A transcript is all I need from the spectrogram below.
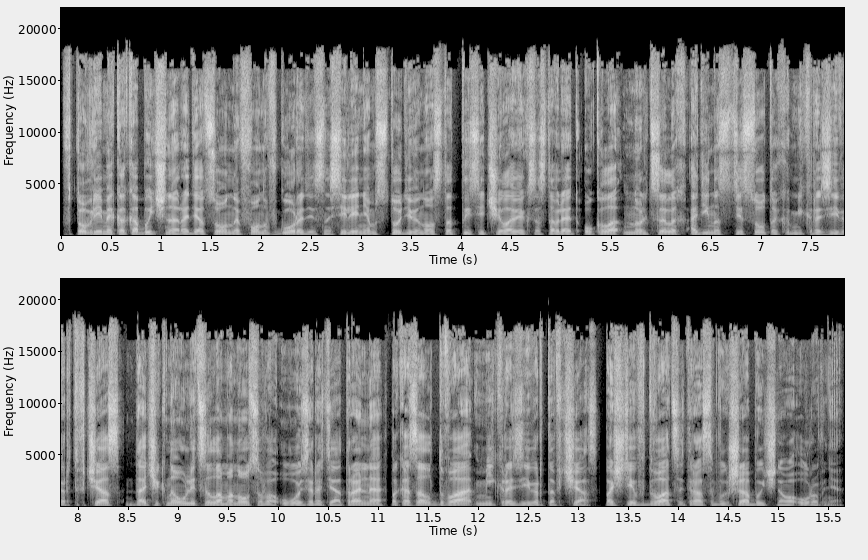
В то время как обычно радиационный фон в городе с населением 190 тысяч человек составляет около 0,11 микрозиверт в час, датчик на улице Ломоносова у озера Театральное показал 2 микрозиверта микрозиверта в час, почти в 20 раз выше обычного уровня.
